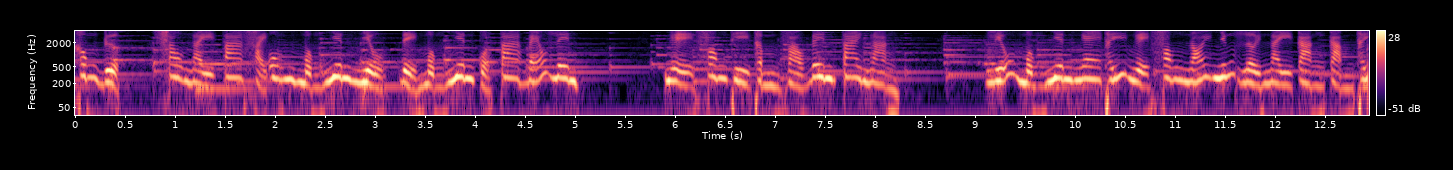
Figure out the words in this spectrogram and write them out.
Không được, Sau này ta phải ôm mộng nhiên nhiều, Để mộng nhiên của ta béo lên. Nghệ phong thì thầm vào bên tai nàng. Liễu mộng nhiên nghe thấy nghệ phong nói những lời này càng cảm thấy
